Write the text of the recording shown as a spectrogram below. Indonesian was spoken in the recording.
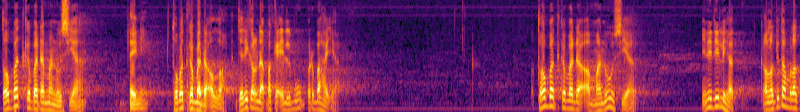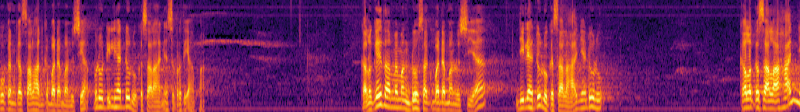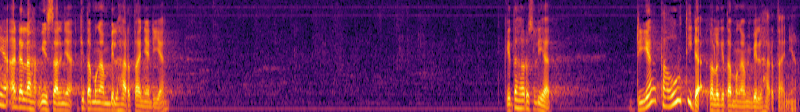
Tobat kepada manusia, nah ini, tobat kepada Allah. Jadi kalau tidak pakai ilmu berbahaya. Tobat kepada manusia, ini dilihat. Kalau kita melakukan kesalahan kepada manusia, perlu dilihat dulu kesalahannya seperti apa. Kalau kita memang dosa kepada manusia, dilihat dulu kesalahannya dulu. Kalau kesalahannya adalah misalnya kita mengambil hartanya dia, kita harus lihat dia tahu tidak kalau kita mengambil hartanya.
